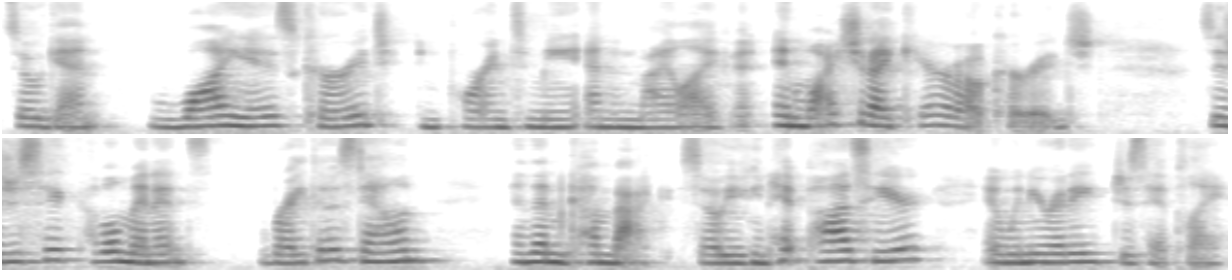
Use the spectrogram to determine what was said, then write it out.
So again, why is courage important to me and in my life? And why should I care about courage? So just take a couple minutes, write those down, and then come back. So you can hit pause here, and when you're ready, just hit play.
